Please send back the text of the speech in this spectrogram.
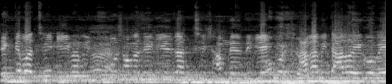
দেখতে পাচ্ছেন এইভাবে যুব সমাজ এগিয়ে যাচ্ছে সামনের দিকে। আগামীতে আরও এগোবে।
